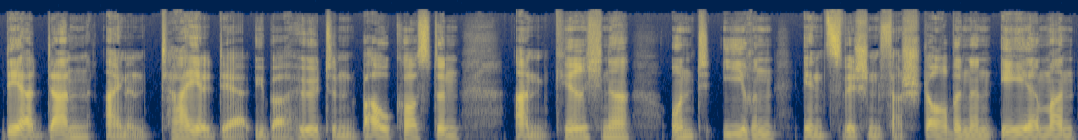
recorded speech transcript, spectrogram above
der dann einen Teil der überhöhten Baukosten an Kirchner und ihren inzwischen verstorbenen Ehemann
